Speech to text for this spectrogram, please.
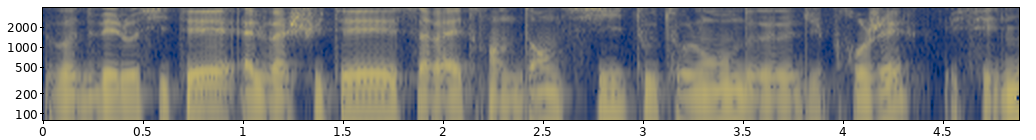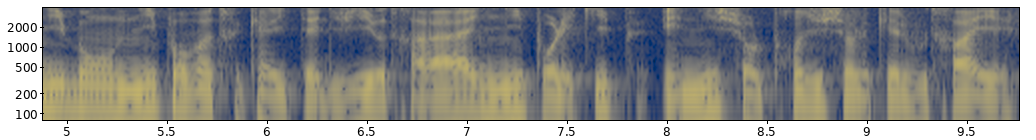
votre vélocité, elle va chuter et ça va être en dents de tout au long du projet. Et c'est ni bon ni pour votre qualité de vie au travail, ni pour l'équipe, et ni sur le produit sur lequel vous travaillez.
